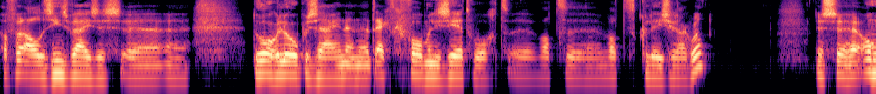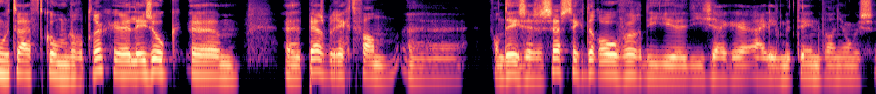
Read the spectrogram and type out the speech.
of alle zienswijzes doorgelopen zijn en het echt geformaliseerd wordt wat, wat het college graag wil. Dus uh, ongetwijfeld komen we erop terug. Uh, lees ook um, het persbericht van, uh, van D66 daarover. Die, die zeggen eigenlijk meteen van jongens,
